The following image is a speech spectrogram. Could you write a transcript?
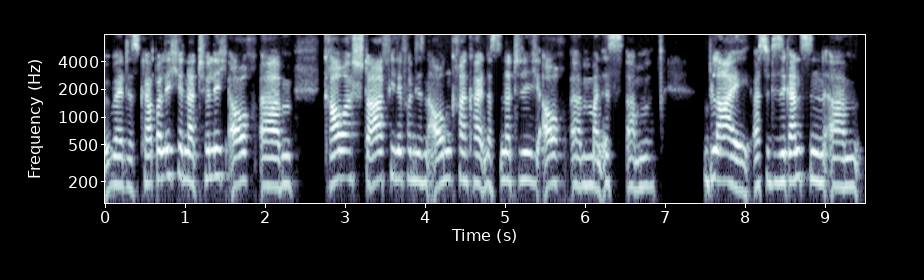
über das Körperliche, natürlich auch ähm, grauer Star, viele von diesen Augenkrankheiten, das sind natürlich auch, ähm, man ist ähm, Blei, also diese ganzen ähm,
